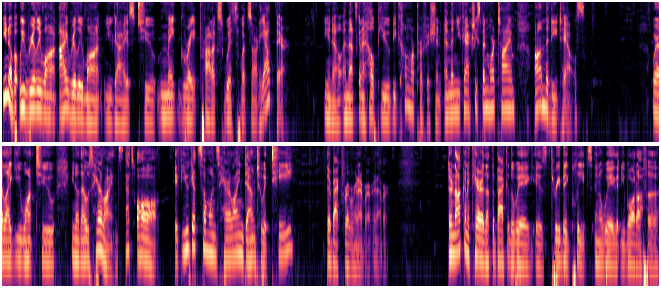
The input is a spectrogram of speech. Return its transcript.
you know, but we really want, I really want you guys to make great products with what's already out there you know, and that's going to help you become more proficient. And then you can actually spend more time on the details. Where, like, you want to, you know, those hairlines, that's all. If you get someone's hairline down to a T, they're back forever and ever and ever. They're not going to care that the back of the wig is three big pleats in a wig that you bought off of,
